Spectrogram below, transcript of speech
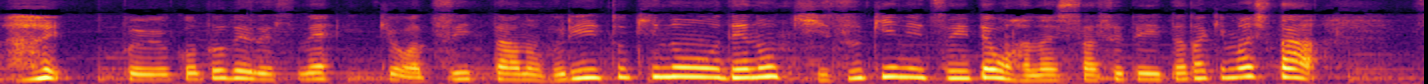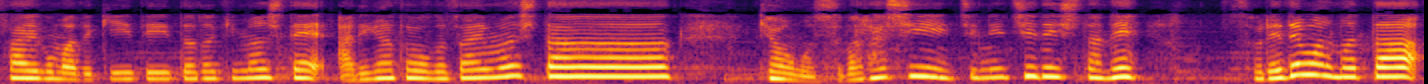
はい。ということでですね、今日は Twitter のフリート機能での気づきについてお話しさせていただきました。最後まで聞いていただきましてありがとうございました。今日も素晴らしい一日でしたね。それではまた、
